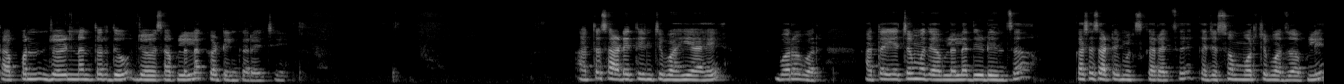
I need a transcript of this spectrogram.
तर आपण जॉईंट नंतर देऊ ज्यावेळेस आपल्याला कटिंग करायची आता साडेतीनची बाही आहे. बरोबर? आता याच्यामध्ये आपल्याला दीड इंच कशासाठी मिक्स करायचं आहे त्याच्या समोरची बाजू आपली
